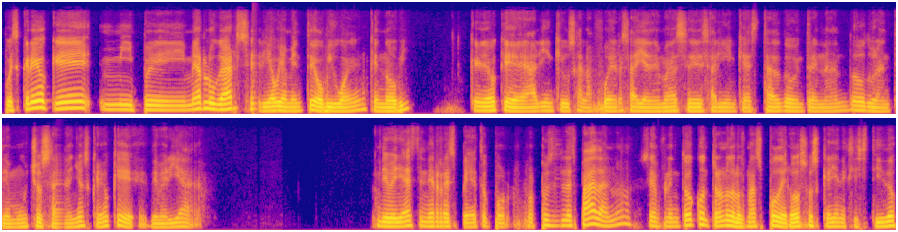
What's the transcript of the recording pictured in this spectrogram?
pues creo que mi primer lugar sería obviamente Obi-Wan Kenobi. Creo que alguien que usa la fuerza y además es alguien que ha estado entrenando durante muchos años, creo que debería deberías tener respeto por, pues, la espada, ¿no? Se enfrentó contra uno de los más poderosos que hayan existido,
